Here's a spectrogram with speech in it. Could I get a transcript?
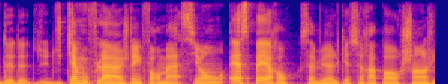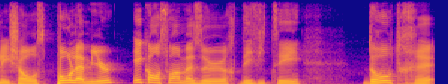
du, camouflage d'informations. Espérons, Samuel, que ce rapport change les choses pour le mieux et qu'on soit en mesure d'éviter d'autres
